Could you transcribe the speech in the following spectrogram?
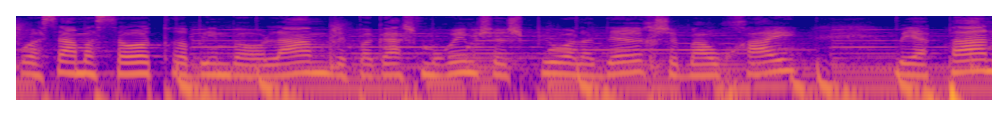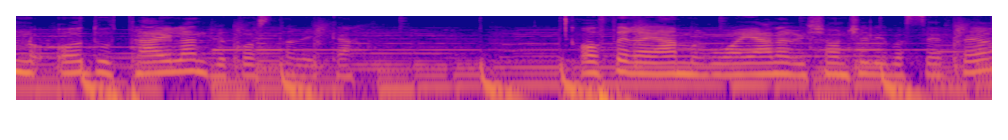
הוא עשה מסעות רבים בעולם ופגש מורים שהשפיעו על הדרך שבה הוא חי ביפן, הודו, תאילנד וקוסטה ריקה. עופר היה המרואיין הראשון שלי בספר.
